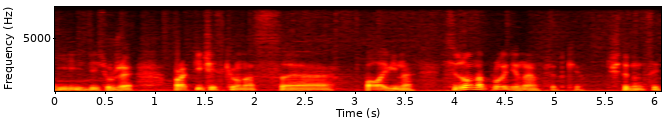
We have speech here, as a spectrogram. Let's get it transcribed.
И здесь уже практически у нас э, половина сезона пройдена, все-таки 14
